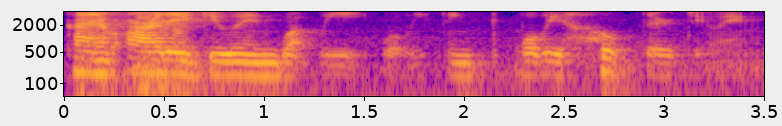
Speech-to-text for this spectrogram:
kind of are they doing what we what we think what we hope they're doing.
